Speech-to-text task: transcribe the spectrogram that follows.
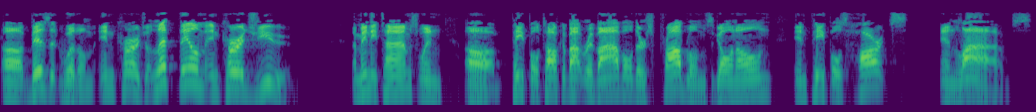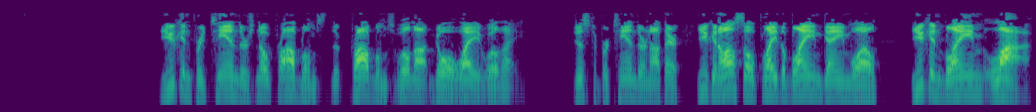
Uh, visit with them, encourage them. Let them encourage you. And many times when uh, people talk about revival, there's problems going on in people's hearts and lives. You can pretend there's no problems. The problems will not go away, will they? Just to pretend they're not there. You can also play the blame game. Well, you can blame life.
